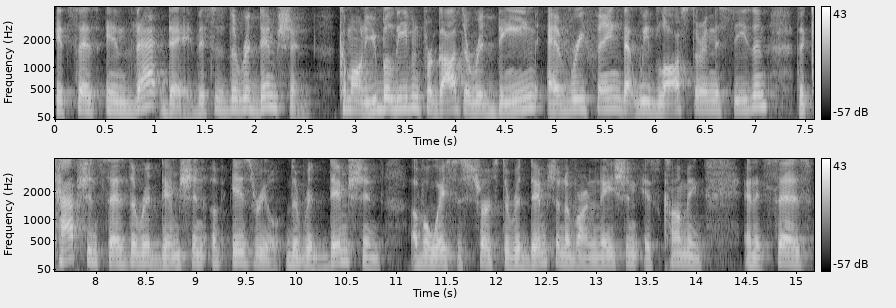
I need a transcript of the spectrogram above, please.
it says, In that day, this is the redemption. Come on, are you believing for God to redeem everything that we've lost during this season? The caption says the redemption of Israel, the redemption of Oasis Church, the redemption of our nation is coming. And it says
